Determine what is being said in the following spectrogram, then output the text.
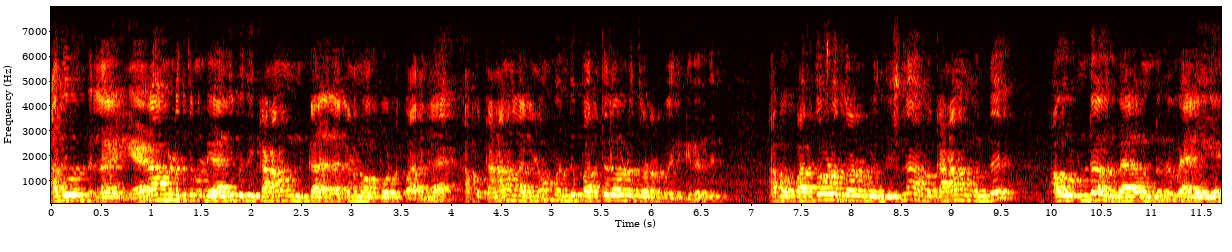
அது வந்து ல- ஏழாம் இடத்தினுடைய அதிபதி கணவன் க லக்னமாக போட்டு பாருங்கள் அப்போ கணவன் லக்னம் வந்து பத்திலோட தொடர்பு இருக்கிறது. அப்போ பத்தோட தொடர்பு இருந்துச்சுன்னா அப்போ கணவன் வந்து அவர் உண்டு அவர் வேலை உண்டுன்னு வேலையிலே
